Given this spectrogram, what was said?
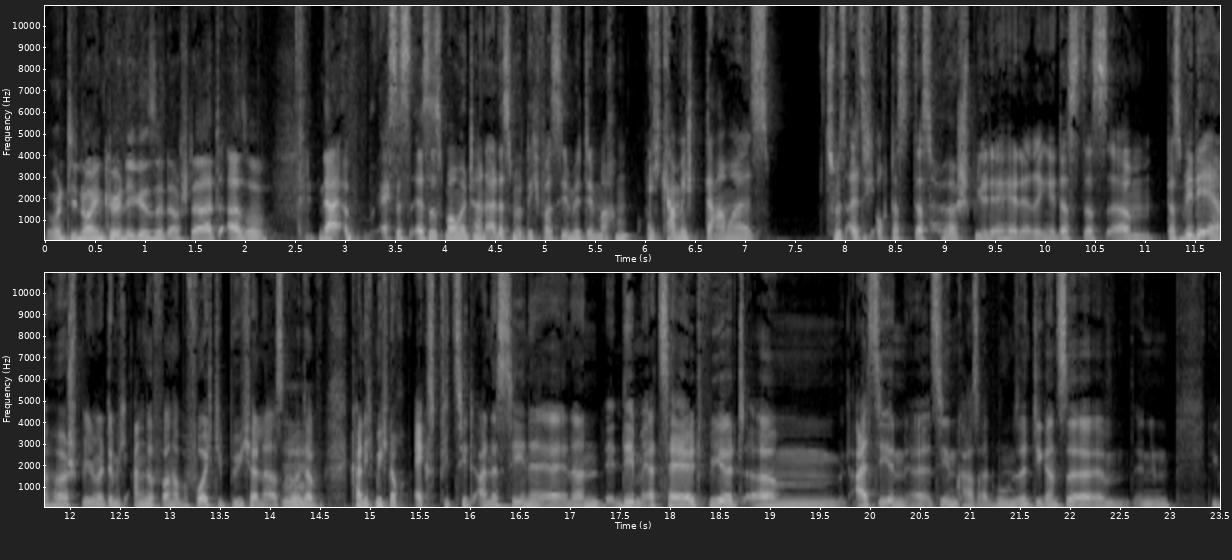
Und die neuen Könige sind am Start. Also, na, es ist, es ist momentan alles möglich, was sie mit dem machen. Ich kann mich damals zumindest als ich auch das, das Hörspiel der Herr der Ringe, das, das, ähm, das WDR-Hörspiel, mit dem ich angefangen habe, bevor ich die Bücher las, mm. habe, kann ich mich noch explizit an eine Szene erinnern, in dem erzählt wird, ähm, als sie in, als sie in Casadum sind, die ganze, ähm, in, die,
